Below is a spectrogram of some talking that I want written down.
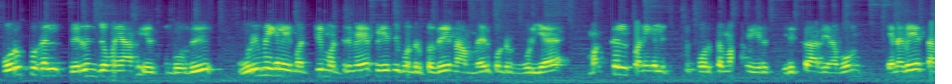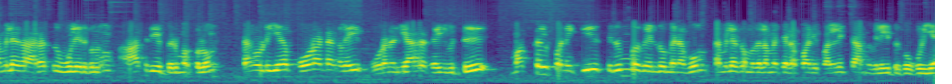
பொறுப்புகள் பெருஞ்சுமையாக இருக்கும்போது உரிமைகளை பற்றி மட்டுமே பேசிக் கொண்டிருப்பது நாம் மேற்கொண்டிருக்கக்கூடிய மக்கள் பணிகளுக்கு பொருத்தமாக இருக்காது எனவும் எனவே தமிழக அரசு ஊழியர்களும் ஆசிரியர் பெருமக்களும் தங்களுடைய போராட்டங்களை உடனடியாக கைவிட்டு மக்கள் பணிக்கு திரும்ப வேண்டும் எனவும் தமிழக முதலமைச்சர் எடப்பாடி பழனிசாமி வெளியிட்டிருக்கக்கூடிய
